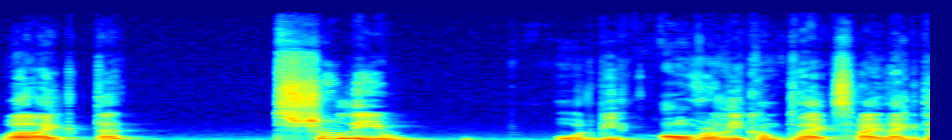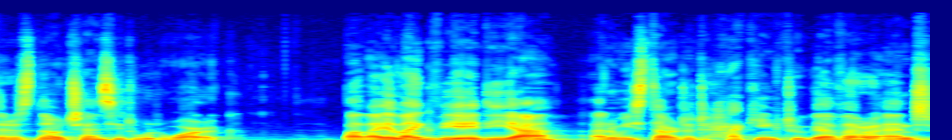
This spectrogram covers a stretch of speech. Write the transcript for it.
"Well, like that surely would be overly complex, right? Like there's no chance it would work." But I like the idea, and we started hacking together. And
